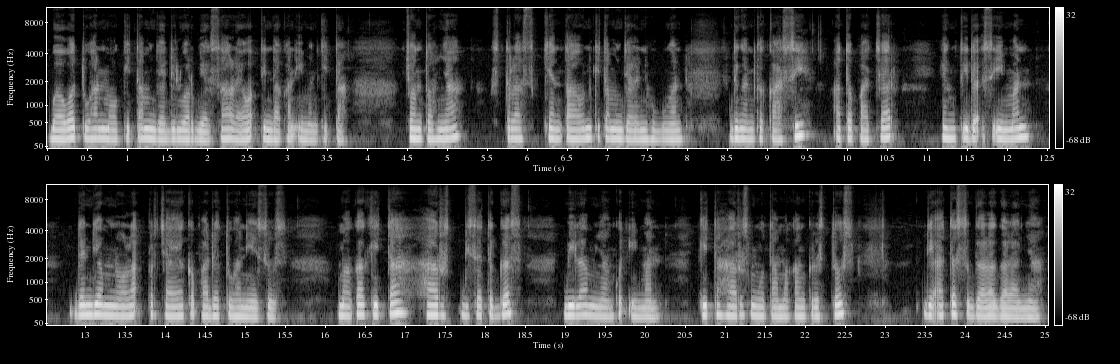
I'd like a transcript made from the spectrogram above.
bahwa Tuhan mau kita menjadi luar biasa lewat tindakan iman kita. Contohnya, setelah sekian tahun kita menjalani hubungan dengan kekasih atau pacar yang tidak seiman dan dia menolak percaya kepada Tuhan Yesus. Maka kita harus bisa tegas bila menyangkut iman. Kita harus mengutamakan Kristus di atas segala-galanya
